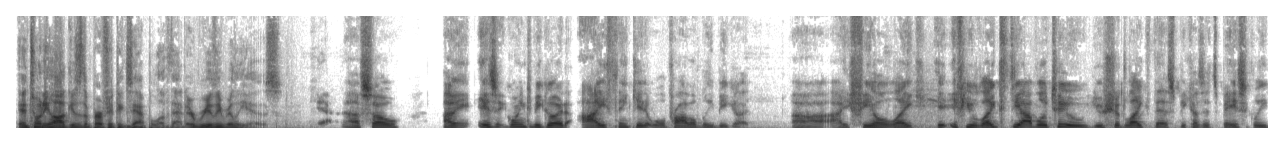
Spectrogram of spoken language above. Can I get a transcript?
and tony hawk is the perfect example of that it really really is yeah uh, so i mean is it going to be good i think it will probably be good uh, I feel like if you liked Diablo 2, you should like this because it's basically,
